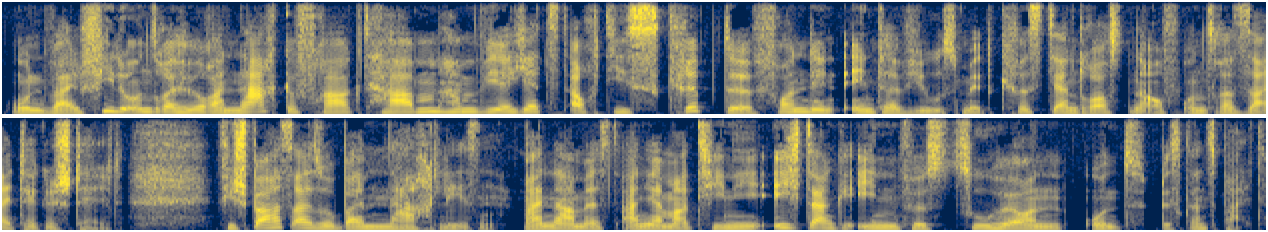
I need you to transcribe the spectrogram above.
Und weil viele unserer Hörer nachgefragt haben, haben wir jetzt auch die Skripte von den Interviews mit Christian Drosten auf unserer Seite gestellt. Viel Spaß also beim Nachlesen. Mein Name ist Anja Martini. Ich danke Ihnen fürs Zuhören und bis ganz bald.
